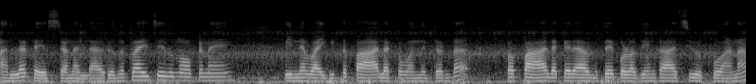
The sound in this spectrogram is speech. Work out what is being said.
നല്ല ടേസ്റ്റാണ്. എല്ലാവരും ഒന്ന് ട്രൈ ചെയ്ത് നോക്കണേ. പിന്നെ വൈകിട്ട് പാലൊക്കെ വന്നിട്ടുണ്ട്. അപ്പോൾ പാലൊക്കെ രാവിലത്തേക്കുള്ളത് ഞാൻ കാച്ചി വെക്കുവാണ്.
